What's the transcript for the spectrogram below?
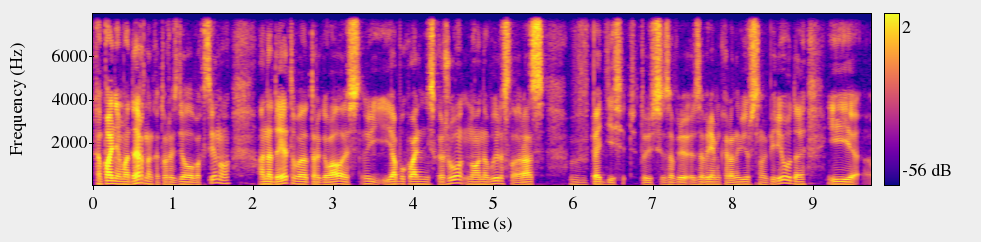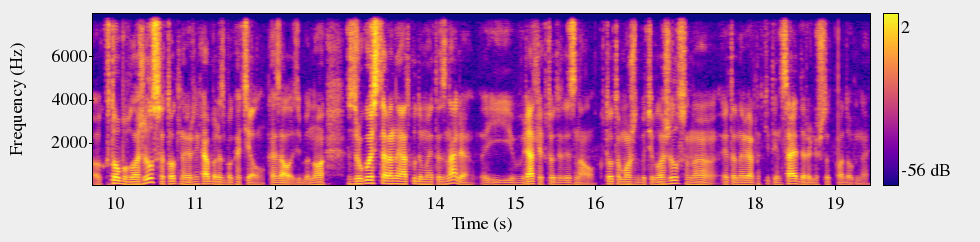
Компания Модерна, которая сделала вакцину, она до этого торговалась, ну, я буквально не скажу, но она выросла раз в 5-10, то есть за, за время коронавирусного периода, и кто бы вложился, тот наверняка бы разбогател, казалось бы. Но, с другой стороны, откуда мы это знали, и вряд ли кто-то это знал. Кто-то, может быть, и вложился, но это, наверное, какие-то инсайдеры или что-то подобное.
